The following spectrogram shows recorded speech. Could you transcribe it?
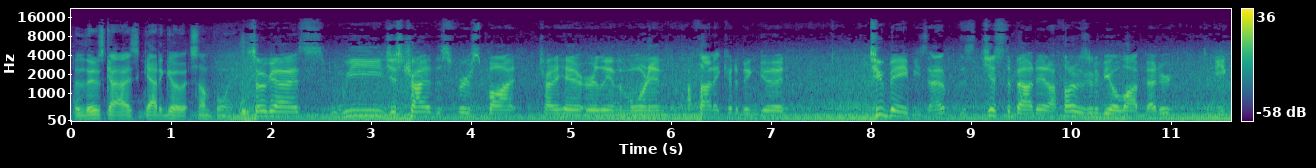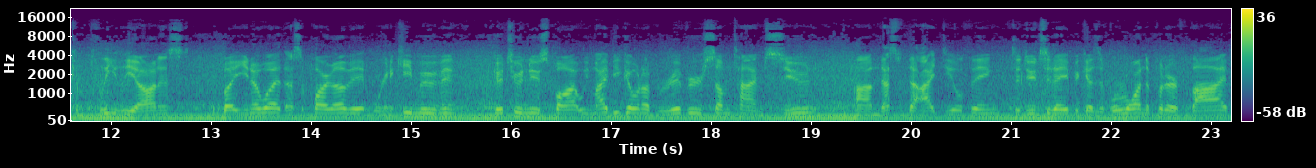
but those guys got to go at some point. So guys, we just tried this first spot, tried to hit it early in the morning. I thought it could have been good. Two babies, that's just about it. I thought it was gonna be a lot better, to be completely honest. But you know what, that's a part of it. We're gonna keep moving, go to a new spot. We might be going up river sometime soon. Um, that's the ideal thing to do today because if we're wanting to put our five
